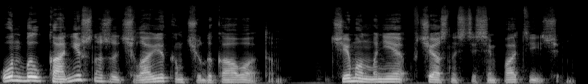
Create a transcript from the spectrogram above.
Он был, конечно же, человеком чудаковатым, чем он мне, в частности, симпатичен.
